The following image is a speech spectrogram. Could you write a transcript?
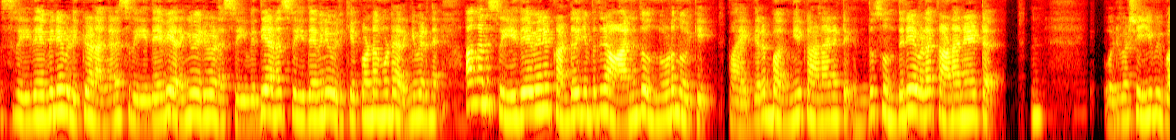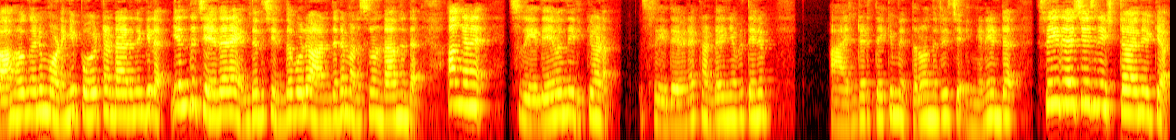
ശ്രീദേവിനെ വിളിക്കുകയാണ്. അങ്ങനെ ശ്രീദേവി ഇറങ്ങി വരുവാണ്. ശ്രീവിദ്യയാണ് ശ്രീദേവിനെ ഒരുക്കിക്കൊണ്ട് അങ്ങോട്ട് ഇറങ്ങി വരുന്നത്. അങ്ങനെ ശ്രീദേവിനെ കണ്ടു കഴിഞ്ഞപ്പോഴത്തേനും ആനന്ദ് ഒന്നുകൂടെ നോക്കി. ഭയങ്കര ഭംഗി കാണാനായിട്ട്. എന്ത് സുന്ദരി ഇവിടെ കാണാനായിട്ട്. ഒരുപക്ഷെ ഈ വിവാഹം എങ്ങനെ മുടങ്ങി പോയിട്ടുണ്ടായിരുന്നെങ്കിൽ എന്ത് ചെയ്തേനെ? എന്തൊരു ചിന്ത പോലും ആനന്ദന്റെ മനസ്സിലുണ്ടാകുന്നുണ്ട്. അങ്ങനെ ശ്രീദേവ് ഇരിക്കുകയാണ് ശ്രീദേവിനെ കണ്ടു കഴിഞ്ഞപ്പോഴത്തേനും ആരിന്റെ അടുത്തേക്ക് ഇത്ര വന്നിട്ട് എങ്ങനെയുണ്ട്? ശ്രീദേവി ചേച്ചിന് ഇഷ്ടമായെന്ന് ചോദിക്കാം.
